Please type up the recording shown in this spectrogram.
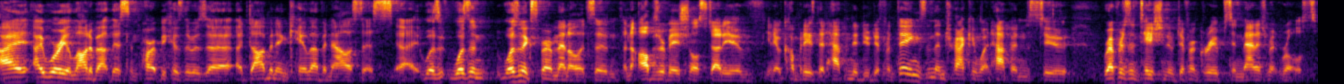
I, I, worry a lot about this in part because there was a, a Dobbin and Kalev analysis. Uh, it was, wasn't, wasn't experimental. It's a, an observational study of you know, companies that happen to do different things and then tracking what happens to representation of different groups in management roles.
